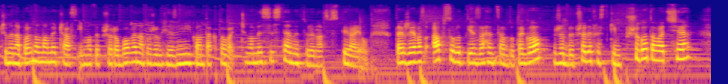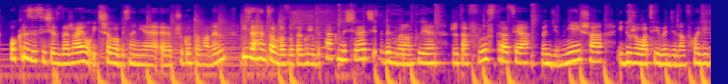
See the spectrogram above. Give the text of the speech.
czy my na pewno mamy czas i moce przerobowe na to, żeby się z nimi kontaktować, czy mamy systemy, które nas wspierają. Także ja Was absolutnie zachęcam do tego, żeby przede wszystkim przygotować się, bo kryzysy się zdarzają i trzeba być na nie e, przygotowanym. I zachęcam Was do tego, żeby tak myśleć. Wtedy gwarantuję, że ta frustracja będzie mniejsza i dużo łatwiej będzie nam wchodzić,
